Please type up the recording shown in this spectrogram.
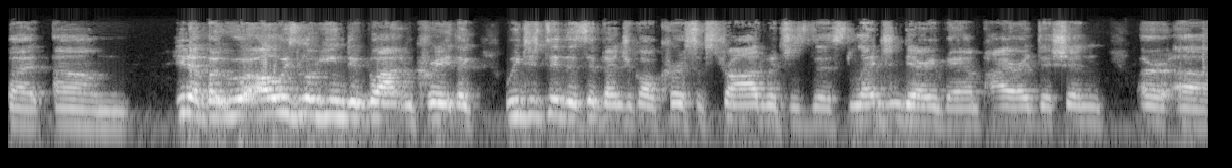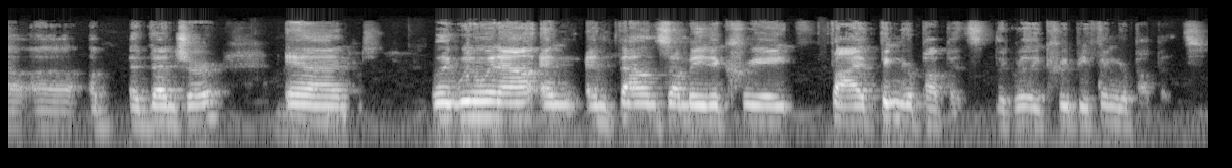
but um, you know, but we were always looking to go out and create. Like we just did this adventure called Curse of Strahd, which is this legendary vampire edition or uh, uh, uh, adventure, and like we went out and and found somebody to create five finger puppets, like really creepy finger puppets.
